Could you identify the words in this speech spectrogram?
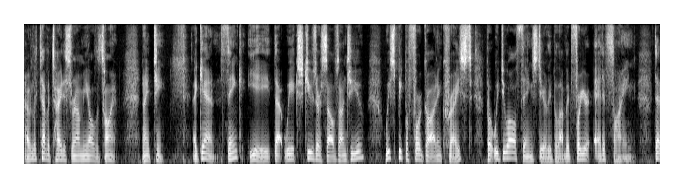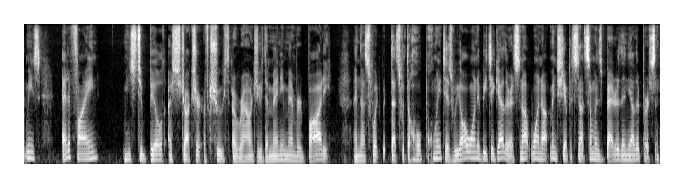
I would like to have a Titus around me all the time. 19. Again, think ye that we excuse ourselves unto you? We speak before God in Christ, but we do all things, dearly beloved, for your edifying. That means edifying means to build a structure of truth around you, the many membered body. And that's what that's what the whole point is. We all want to be together. It's not one upmanship. It's not someone's better than the other person.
